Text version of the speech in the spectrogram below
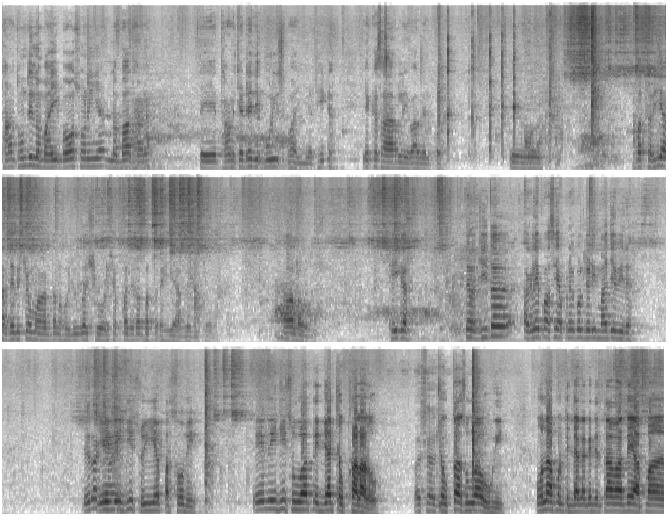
ਥਣ ਥੁਣ ਦੀ ਲੰਬਾਈ ਬਹੁਤ ਸੋਹਣੀ ਆ ਲੰਬਾ ਥਣ ਤੇ ਥਣ ਚੱਡੇ ਦੀ ਪੂਰੀ ਸਫ਼ਾਈ ਆ ਠੀਕ ਆ? ਇੱਕ ਸਾਰ ਲੇਵਾ ਬਿਲਕੁਲ। ਤੇ 72000 ਦੇ ਵਿੱਚੋਂ ਮਾਨਤਨ ਹੋ ਜਾਊਗਾ ਛੋੜ ਛੱਪਾ ਜਿਹੜਾ 72000 ਦੇ ਵਿੱਚੋਂ ਆ। ਲਓ ਜੀ। ਠੀਕ ਆ? ਤੇ ਰਜੀਤ ਅਗਲੇ ਪਾਸੇ ਆਪਣੇ ਕੋਲ ਜਿਹੜੀ ਮੱਝ ਵੀਰ। ਇਹਦਾ ਇਹ ਕਿਵੇਂ? ਵੀਰ ਜੀ ਸੂਈ ਆ ਪਰਸੋਂ ਦੀ। ਇਹ ਵੀਰ ਜੀ ਸੂਆ ਤੀਜਾ ਚੌਥਾ ਲਾ ਲਓ। ਅੱਛਾ ਜੀ। ਚੌਥਾ ਸੂਆ ਹੋਊਗੀ। ਉਹਨਾਂ ਆਪਾਂ ਨੂੰ ਤੀਜਾ ਕਰਕੇ ਦਿੱਤਾ ਵਾ ਤੇ ਆਪਾਂ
